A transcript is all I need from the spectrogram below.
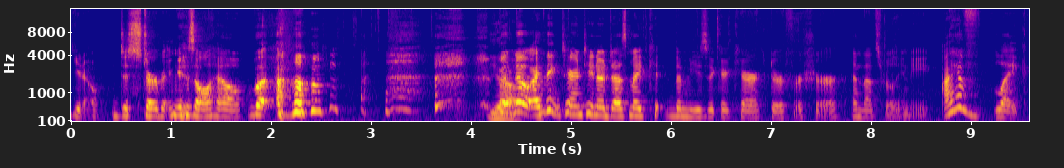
you know, disturbing as all hell. But um, yeah but no, I think Tarantino does make the music a character for sure, and that's really neat. I have like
